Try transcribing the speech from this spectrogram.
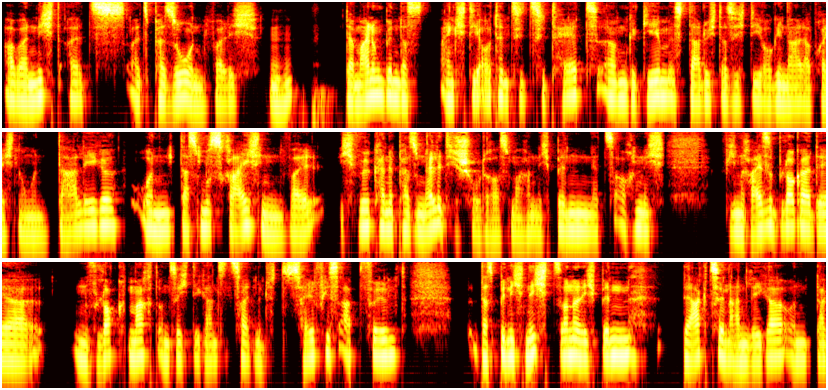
aber nicht als, als Person, weil ich mhm. Der Meinung bin, dass eigentlich die Authentizität ähm, gegeben ist dadurch, dass ich die Originalabrechnungen darlege. Und das muss reichen, weil ich will keine Personality-Show draus machen. Ich bin jetzt auch nicht wie ein Reiseblogger, der einen Vlog macht und sich die ganze Zeit mit Selfies abfilmt, das bin ich nicht, sondern ich bin der Aktienanleger und da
